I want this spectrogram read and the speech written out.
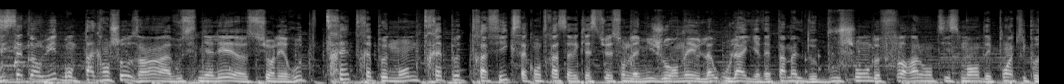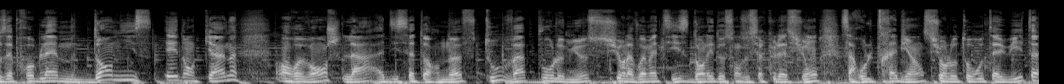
17h08, bon, pas grand chose hein, à vous signaler euh, sur les routes. Très très peu de monde, très peu de trafic. Ça contraste avec la situation de la mi-journée là où là il y avait pas mal de bouchons, de forts ralentissements, des points qui posaient problème dans Nice et dans Cannes. En revanche, là à 17h09, tout va pour le mieux sur la voie Matisse, dans les deux sens de circulation. Ça roule très bien sur l'autoroute A8,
